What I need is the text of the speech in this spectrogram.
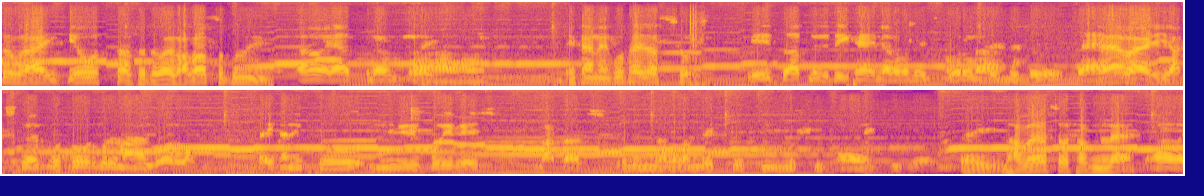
তো ভাই কি অবস্থা ছোট ভাই? ভালো আছো তুমি? হ্যাঁ আসসালাম ভাই এখানে কোথায় যাচ্ছ? এই তো আপনাকে দেখে আইলাম অনেক গরম পড়ছে হ্যাঁ ভাই আজকে প্রচুর পরিমাণে গরম। এখানে একটু নিরিবিলি পরিবেশ বাতাস এই ভাবলাম যে একটু বসি। হ্যাঁ ঠিক আছে। এই ভালো আছো সব মিলে? হ্যাঁ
